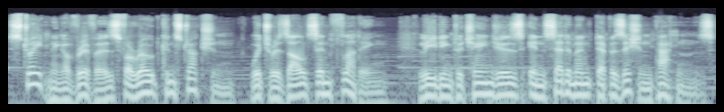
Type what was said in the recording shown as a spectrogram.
Straightening of rivers for road construction, which results in flooding, leading to changes in sediment deposition patterns.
